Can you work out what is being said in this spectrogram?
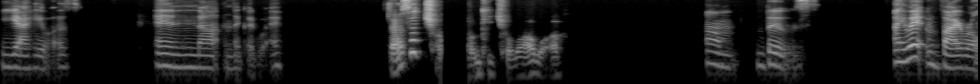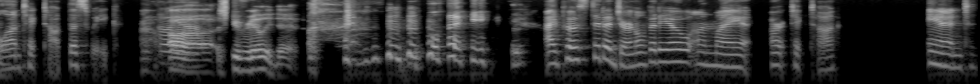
Yeah, he was. And not in the good way. That's a chunky chihuahua. Um, booze. I went viral on TikTok this week. Yeah. Uh, she really did. like I posted a journal video on my art TikTok and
